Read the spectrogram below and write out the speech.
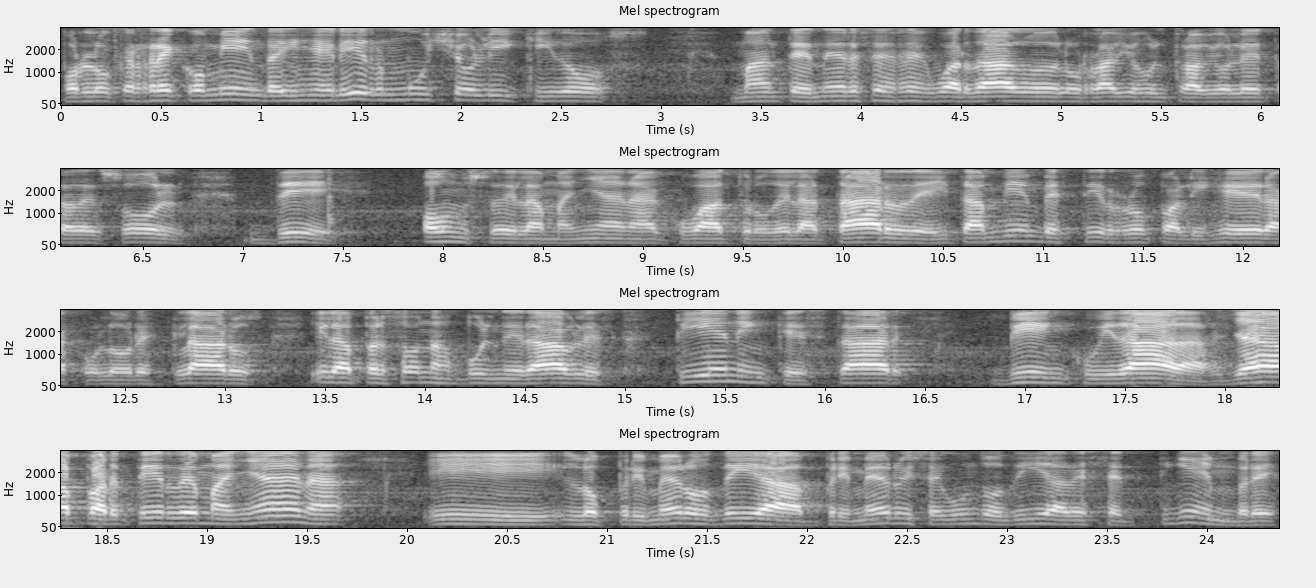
por lo que recomienda ingerir muchos líquidos, mantenerse resguardado de los rayos ultravioleta del sol de 11 de la mañana a 4 de la tarde y también vestir ropa ligera, colores claros y las personas vulnerables tienen que estar bien cuidadas. Ya a partir de mañana y los primeros días, primero y segundo día de septiembre,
